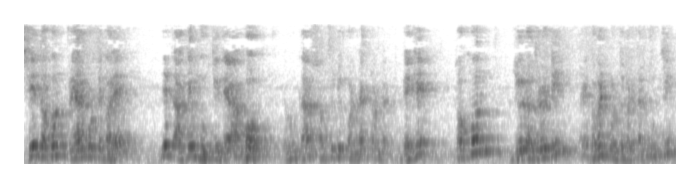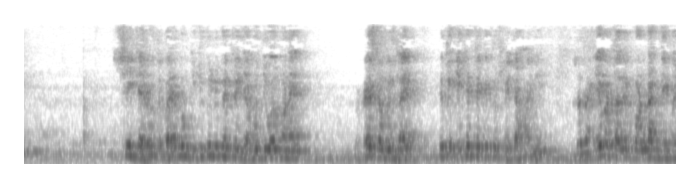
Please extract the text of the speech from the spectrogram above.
সে তখন প্রেয়ার করতে পারে যে তাকে মুক্তি দেওয়া হোক এবং তার সবকিছু কন্ডাক্ট কন্ডাক্ট দেখে তখন জেল অথরিটি রেকমেন্ড করতে পারে তার মুক্তি সেইটাই হতে পারে এবং কিছু কিছু ক্ষেত্রে যাবজ্জীবন মানে রেস্ট অফ ইস লাইফ কিন্তু এক্ষেত্রে কিন্তু সেটা হয়নি। সুতরাং এবার তাদের কন্ডাক্ট দেখবে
